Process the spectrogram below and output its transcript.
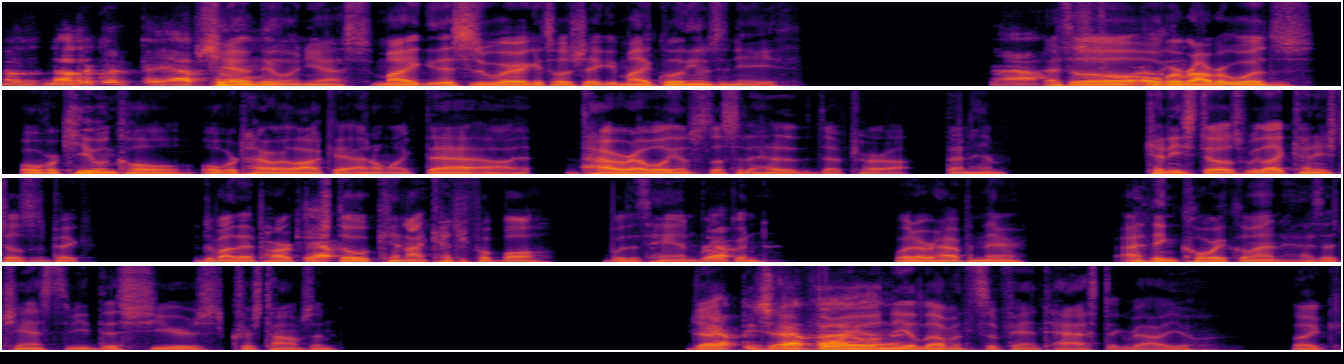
another, good pick. Absolutely. Cam Newton, yes. Mike, this is where it gets a little shaky. Mike Williams in the eighth. That's a little over Robert Woods, over Keelan Cole, over Tyler Lockett. I don't like that. Uh, Tyrell Williams listed ahead of the depth chart uh, than him. Kenny Stills, we like Kenny Stills as a pick. DeVante Parker Yep. still cannot catch a football with his hand broken. Whatever happened there. I think Corey Clement has a chance to be this year's Chris Thompson. Jack, Yep, Jack Doyle in the 11th is a fantastic value. Like,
